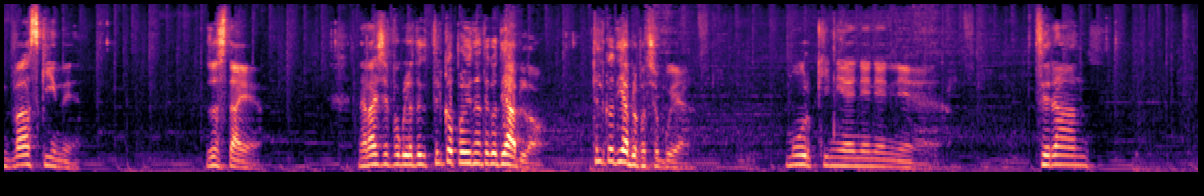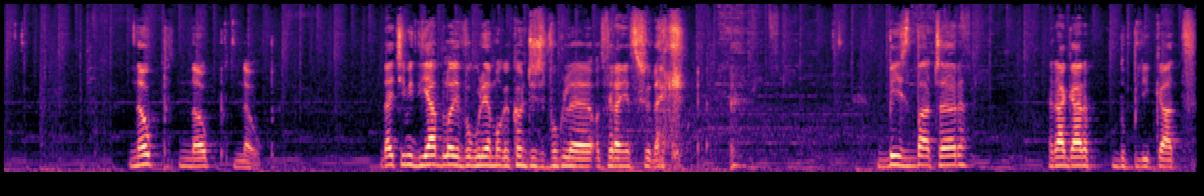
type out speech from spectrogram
Dwa skiny. Zostaje. Na razie w ogóle ty- tylko poluję na tego Diablo. Tylko Diablo potrzebuję. Murki, nie, nie, nie, nie. Tyran. Nope, nope, nope. Dajcie mi Diablo i w ogóle mogę kończyć w ogóle otwieranie skrzynek. Beast Butcher. Ragar, duplikat.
